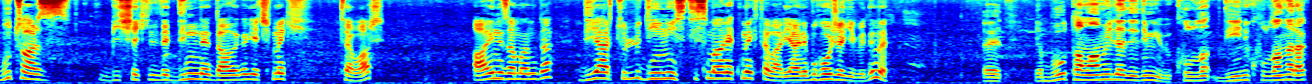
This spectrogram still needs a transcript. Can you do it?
bu tarz bir şekilde dinle dalga geçmek de var. Aynı zamanda diğer türlü dini istismar etmek de var. Yani bu hoca gibi değil mi? Evet. Ya bu tamamıyla dediğim gibi kullan, dini kullanarak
